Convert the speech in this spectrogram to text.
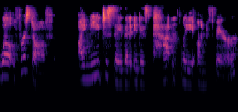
Well, first off, I need to say that it is patently unfair.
